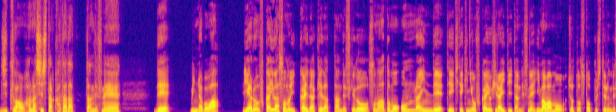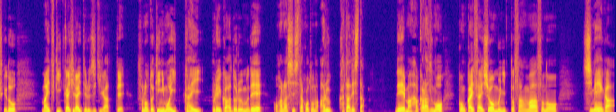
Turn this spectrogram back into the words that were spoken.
実はお話しした方だったんですね。で、ミンラボはリアルオフ会はその1回だけだったんですけど、その後もオンラインで定期的にオフ会を開いていたんですね。今はもうちょっとストップしてるんですけど、毎月1回開いてる時期があって、その時にも1回ブレイクアウトルームでお話ししたことのある方でした。で、まあ、図らずも、今回最初、ムニットさんは、その、使命が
